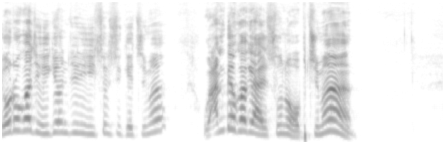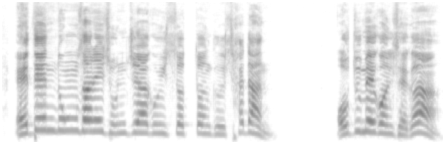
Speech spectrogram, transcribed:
여러 가지 의견들이 있을 수 있겠지만 완벽하게 알 수는 없지만 에덴 동산에 존재하고 있었던 그 사단 어둠의 권세가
